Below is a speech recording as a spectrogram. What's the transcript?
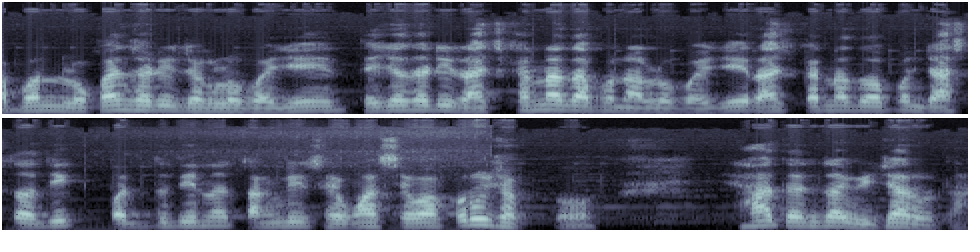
आपण लोकांसाठी जगलो पाहिजे त्याच्यासाठी राजकारणात आपण आलो पाहिजे. राजकारणात आपण जास्त अधिक पद्धतीनं चांगली सेवा सेवा करू शकतो हा त्यांचा विचार होता.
